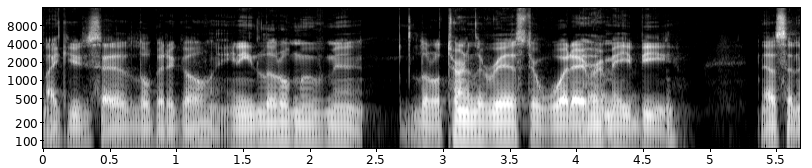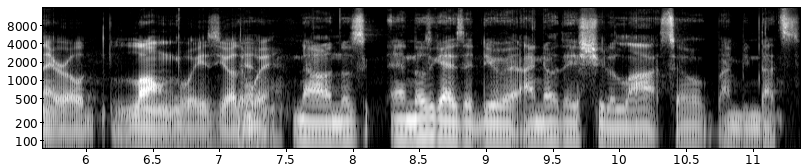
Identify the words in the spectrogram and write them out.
like you said a little bit ago, any little movement, little turn of the wrist or whatever Yeah. it may be, that's an arrow long ways the other Yeah. way. No, and those and those guys that do it, I know they shoot a lot. So I mean, that's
